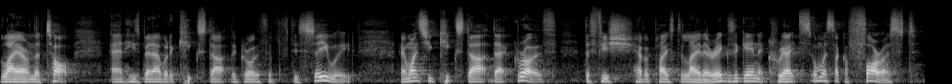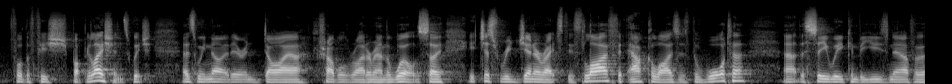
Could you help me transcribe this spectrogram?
layer on the top. And he's been able to kickstart the growth of this seaweed. And once you kickstart that growth, the fish have a place to lay their eggs again. It creates almost like a forest for the fish populations, which, as we know, they're in dire trouble right around the world. So it just regenerates this life, it alkalises the water. Uh, the seaweed can be used now for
